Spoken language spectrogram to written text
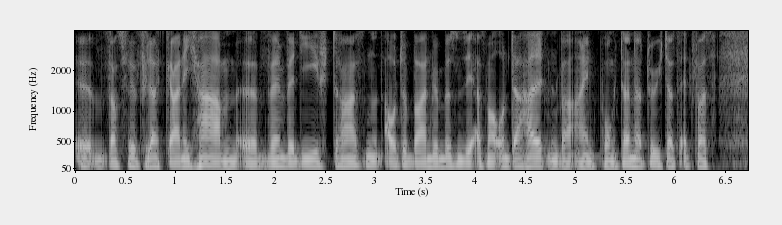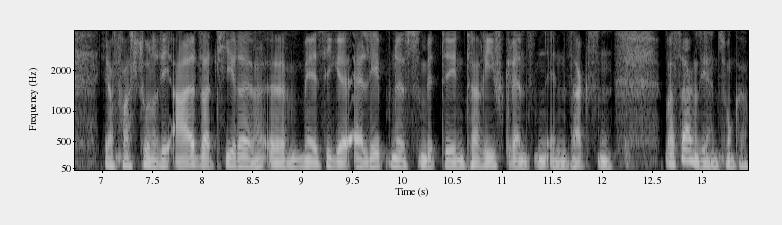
äh, was wir vielleicht gar nicht haben. Äh, wenn wir die Straßen und Autobahnen, wir müssen sie erstmal unterhalten, war ein Punkt. Dann natürlich das etwas, ja fast schon Realsatire-mäßige Erlebnis mit den Tarifgrenzen in Sachsen. Was sagen Sie, Herrn Zunker?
